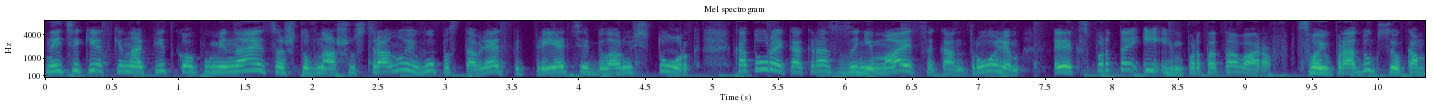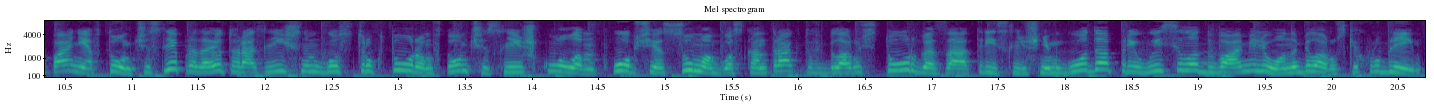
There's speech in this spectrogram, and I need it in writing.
На этикетке напитка упоминается, что в нашу страну его поставляет предприятие «Беларусь Торг», которое как раз занимается контролем экспорта и импорта товаров товаров. Свою продукцию компания в том числе продает различным госструктурам, в том числе и школам. Общая сумма госконтрактов Беларусь Торга за три с лишним года превысила 2 миллиона белорусских рублей.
